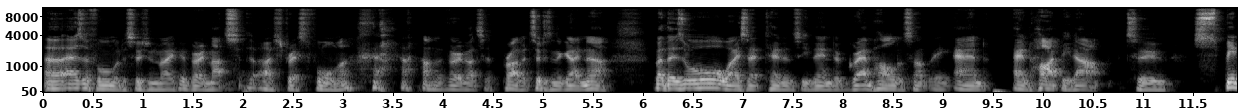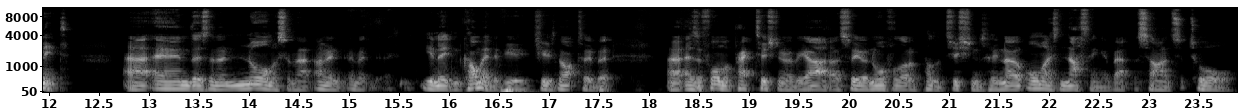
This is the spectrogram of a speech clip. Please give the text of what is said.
Uh, as a former decision maker, very much I stress former. I'm very much a private citizen again now, but there's always that tendency then to grab hold of something and and hype it up to spin it. Uh, and there's an enormous amount. I mean, I mean, you needn't comment if you choose not to, but uh, as a former practitioner of the art, I see an awful lot of politicians who know almost nothing about the science at all.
